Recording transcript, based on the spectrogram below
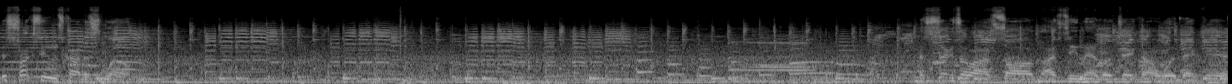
This truck seems kind of slow. Second time I saw, I've seen that little military convoy back there.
